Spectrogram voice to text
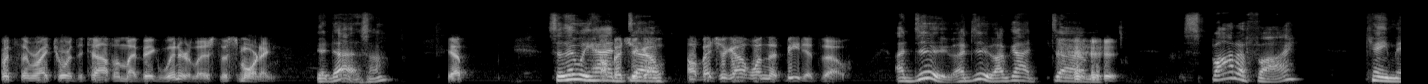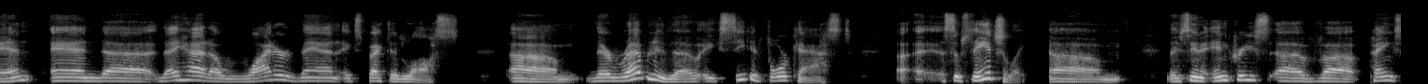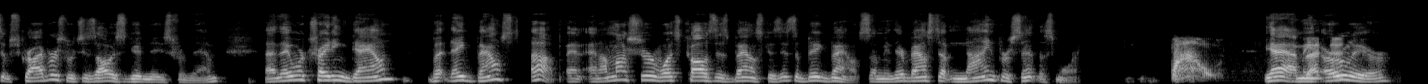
Puts them right toward the top of my big winner list this morning. It does, huh? Yep. So then we had. I'll bet you, got, um, I'll bet you got one that beat it though. I do. I do. I've got um, Spotify came in and uh, they had a wider than expected loss. Um, their revenue though exceeded forecast uh, substantially. Um, they've seen an increase of uh, paying subscribers, which is always good news for them. And they were trading down but they bounced up. And, and I'm not sure what's caused this bounce because it's a big bounce. I mean, they're bounced up 9% this morning. Wow. Yeah. I mean, that earlier,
